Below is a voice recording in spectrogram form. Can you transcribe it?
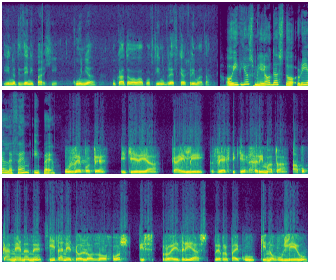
είναι ότι δεν υπάρχει κούνια που κάτω από αυτήν βρέθηκαν χρήματα. Ο ίδιος μιλώντας στο Real FM είπε «Ουδέποτε η κυρία Καηλή δέχτηκε χρήματα από κανέναν, ήταν εντολοδόχος της Προεδρίας του Ευρωπαϊκού Κοινοβουλίου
